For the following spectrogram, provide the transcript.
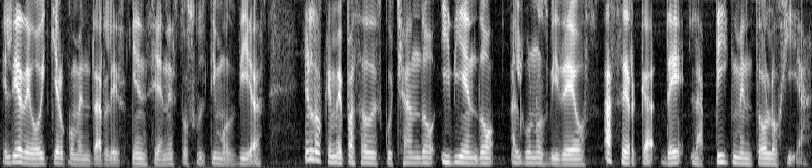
El día de hoy quiero comentarles ciencia en estos últimos días en los que me he pasado escuchando y viendo algunos videos acerca de la pigmentología,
